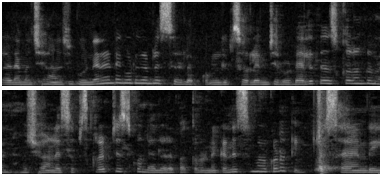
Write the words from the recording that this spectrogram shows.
అలానే మా ఛానల్ గుండెనంటే గుడి గంటల సరే కమింగ్ ఎపిసోడ్ ఏం జరుగుతుంది డైలీ తెలుసుకోవాలనుకుంటే మా ఛానల్ సబ్స్క్రైబ్ చేసుకోండి. అలాగే పక్కన ఉన్న గంట కూడా క్లిక్ చేసేయండి.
